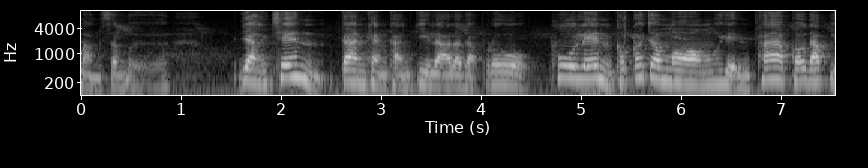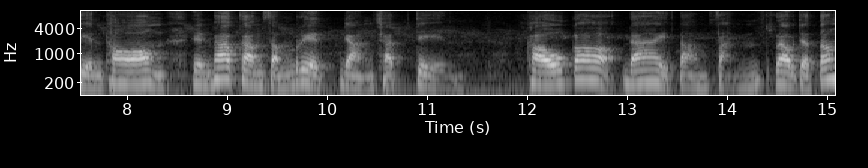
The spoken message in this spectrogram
ม่ำเสมอ อย่างเช่น การแข่งขันกีฬาระดับโลกผู้เล่นเขาก็จะมองเห็นภาพเขารับเหรียญทอง เห็นภาพความสำเร็จอย่างชัดเจน เขาก็ได้ตามฝัน เราจะต้อง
